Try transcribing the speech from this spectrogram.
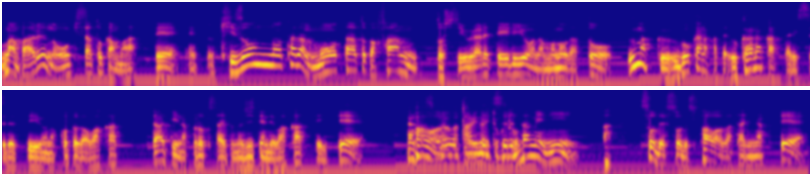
まあバルーンの大きさとかもあって、えっと、既存のただのモーターとかファンとして売られているようなものだと、うまく動かなかったり浮かなかったりするっていうようなことが分かっダーティーなプロトタイプの時点で分かっていて、なんかそれを解決するために、あ、そうです、そうです。パワーが足りなくて、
